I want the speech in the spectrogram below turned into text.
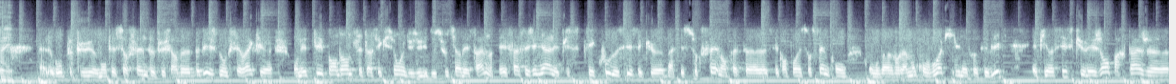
Ouais. le groupe peut plus monter sur scène, peut plus faire de, de disques. Donc c'est vrai que on est dépendant de cette affection et du, du soutien des fans. Et ça, c'est génial. Et puis ce qui est cool aussi, c'est que bah, c'est sur scène en fait. Euh, c'est quand on est sur scène qu'on qu'on va vraiment qu'on voit qui est notre public. Et puis aussi ce que les gens partagent euh,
